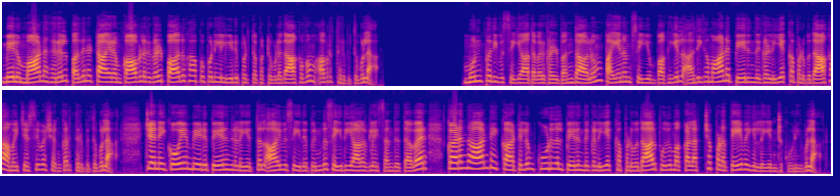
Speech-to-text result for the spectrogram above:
மேலும் மாநகரில் பதினெட்டாயிரம் காவலர்கள் பாதுகாப்பு பணியில் ஈடுபடுத்தப்பட்டுள்ளதாகவும் அவர் தெரிவித்துள்ளார். முன்பதிவு செய்யாதவர்கள் வந்தாலும் பயணம் செய்யும் வகையில் அதிகமான பேருந்துகள் இயக்கப்படுவதாக அமைச்சர் சிவசங்கர் தெரிவித்துள்ளார். சென்னை கோயம்பேடு பேருந்து நிலையத்தில் ஆய்வு செய்த பின்பு செய்தியாளர்களை சந்தித்த அவர் கடந்த ஆண்டை காட்டிலும் கூடுதல் பேருந்துகள் இயக்கப்படுவதால் பொதுமக்கள் அச்சப்பட தேவையில்லை என்று கூறியுள்ளார்.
